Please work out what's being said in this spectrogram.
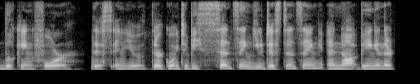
looking for this in you. They're going to be sensing you distancing and not being in their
